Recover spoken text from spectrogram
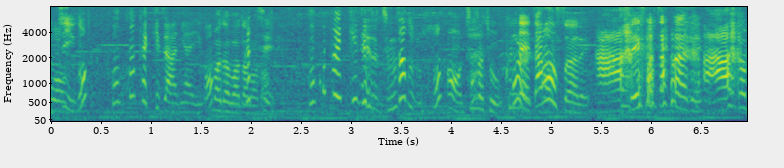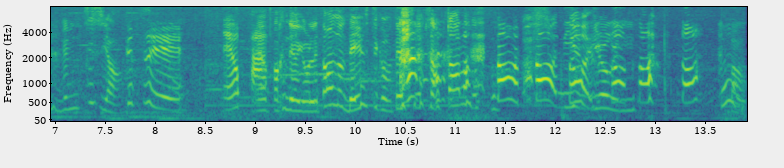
뭐지, 이거? 쿠쿠 패키지 아니야 이거? 맞아, 맞아, 그치? 쿠쿠 패키지에서 증사도 줬어? 어 진짜 좋아. 근데 잘라줬어야 돼. 아 내가 잘라야 돼. 아. 약간 mem짓이야. 그치 에어팟 아, 오빠 근데 여기 원래 떠는 네일 스티커 떼다 떨어졌어. 떠떠 떠, 이러고 있는. 떠떠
